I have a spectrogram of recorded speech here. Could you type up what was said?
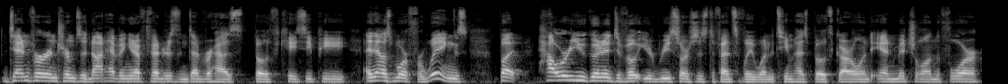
Denver in terms of not having enough defenders, and Denver has both KCP, and that was more for wings. But how are you going to devote your resources defensively when a team has both Garland and Mitchell on the floor,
